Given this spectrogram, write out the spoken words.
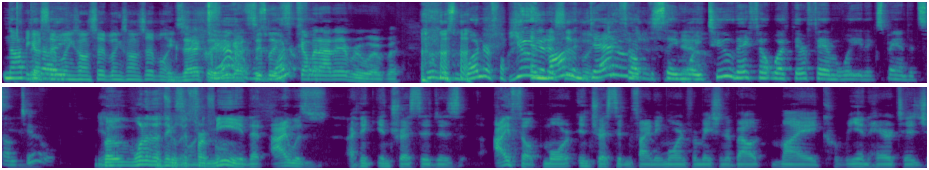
not You got that siblings on siblings on siblings. Exactly, Yeah, we got siblings wonderful. coming out everywhere, but it was wonderful You and get a mom and dad You felt the same sibling. way too they felt like their family had expanded some too Yeah. But one of the that's things really that for me that I was, I think, interested is I felt more interested in finding more information about my Korean heritage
